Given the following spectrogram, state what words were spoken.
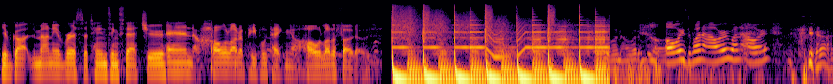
You've got the Mount Everest, a Tenzing statue, and a whole lot of people taking a whole lot of photos. Always one hour, one hour. yeah.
